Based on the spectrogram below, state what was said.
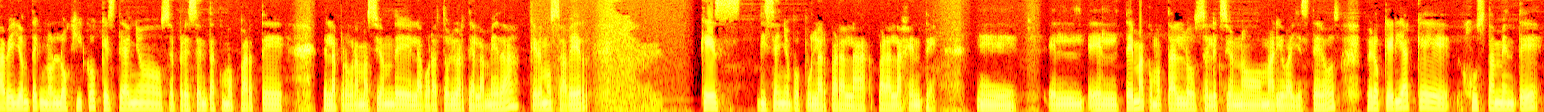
pabellón tecnológico que este año se presenta como parte de la programación del Laboratorio Arte Alameda. Queremos saber qué es diseño popular para la, para la gente. Eh, el, el, tema como tal lo seleccionó Mario Ballesteros, pero quería que justamente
